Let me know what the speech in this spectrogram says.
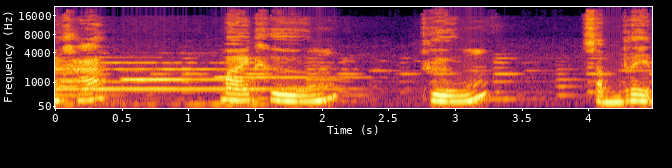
นะคะ หมายถึง ถึงสำเร็จ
